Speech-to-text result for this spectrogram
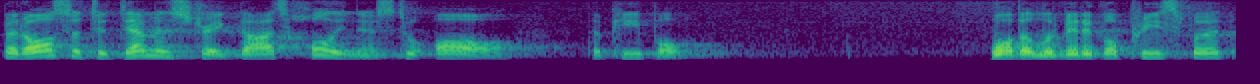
but also to demonstrate God's holiness to all the people. While the Levitical priesthood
